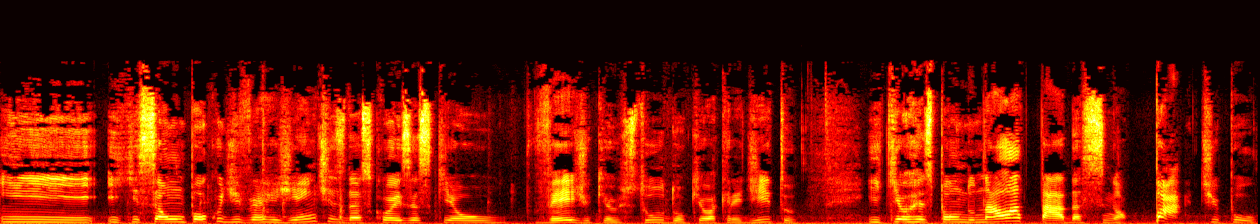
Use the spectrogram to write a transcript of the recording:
e, e que são um pouco divergentes das coisas que eu vejo, que eu estudo, ou que eu acredito, e que eu respondo na latada, assim, ó, pá, tipo,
